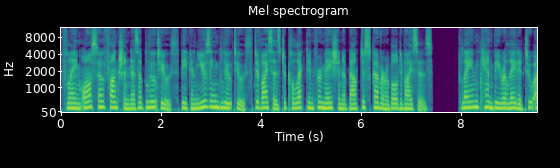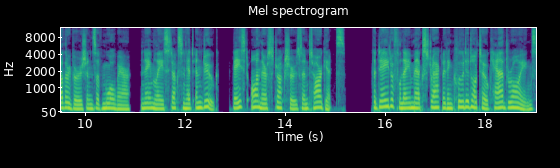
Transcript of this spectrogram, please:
Flame also functioned as a Bluetooth beacon using Bluetooth devices to collect information about discoverable devices. Flame can be related to other versions of malware, namely Stuxnet and Duqu, based on their structures and targets. The data Flame extracted included AutoCAD drawings,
